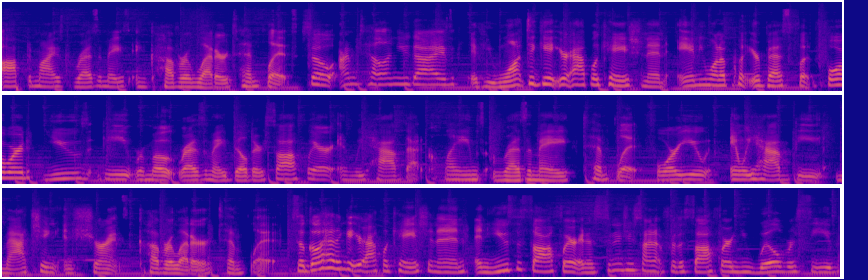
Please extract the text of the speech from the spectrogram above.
optimized resumes and cover letter templates. So I'm telling you guys, if you want to get your application in and you want to put your best foot forward, use the remote resume builder software. And we have that claims resume template for you. And we have the matching insurance cover letter template. So go ahead and get your application in and use the software. And as soon as you sign up for the software, you will receive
